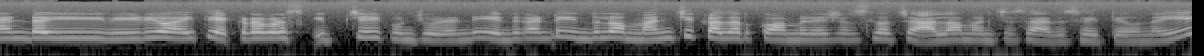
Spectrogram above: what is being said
అండ్ ఈ వీడియో అయితే ఎక్కడ కూడా స్కిప్ చేయకుండా చూడండి. ఎందుకంటే ఇందులో మంచి కలర్ కాంబినేషన్స్లో చాలా మంచి శారీస్ అయితే ఉన్నాయి.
